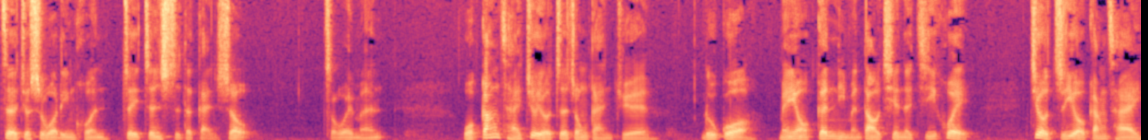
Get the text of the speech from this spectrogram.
这就是我灵魂最真实的感受。左卫门，我刚才就有这种感觉。如果没有跟你们道歉的机会，就只有刚才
